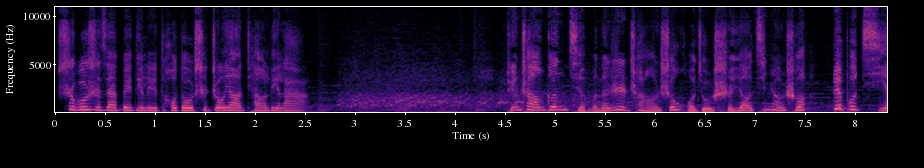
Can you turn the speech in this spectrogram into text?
是不是在背地里偷偷吃中药调理啦？平常跟姐们的日常生活就是要经常说对不起，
